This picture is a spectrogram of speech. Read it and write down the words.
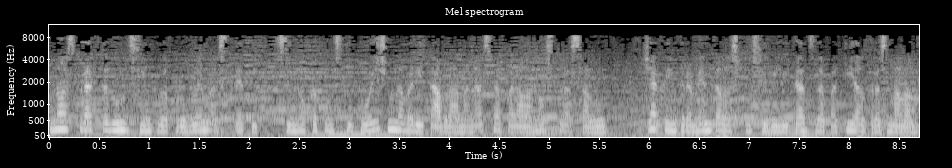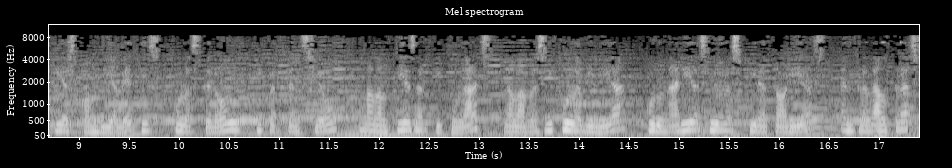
No es tracta d'un simple problema estètic, sinó que constitueix una veritable amenaça per a la nostra salut, ja que incrementa les possibilitats de patir altres malalties com diabetis, colesterol, hipertensió, malalties articulats, de la vesícula biliar, coronàries i respiratòries, entre d'altres,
